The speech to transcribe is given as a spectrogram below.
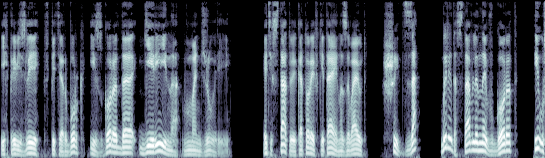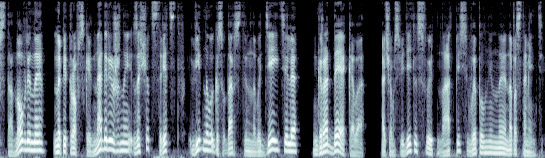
Их привезли в Петербург из города Гирина в Маньчжурии. Эти статуи, которые в Китае называют шидза, были доставлены в город и установлены на Петровской набережной за счет средств видного государственного деятеля Градекова, о чем свидетельствует надпись, выполненная на постаменте.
